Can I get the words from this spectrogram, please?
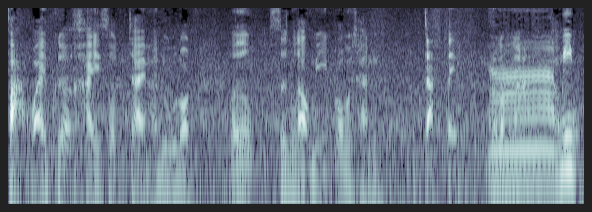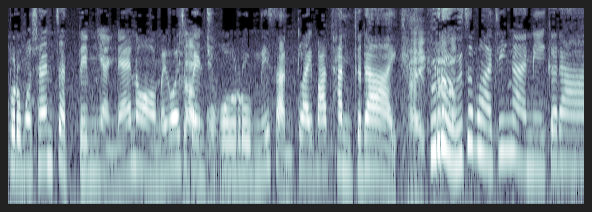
ฝากไว้เผื่อใครสนใจมาดูรถ ซึ่งเรามีโปรโมชั่น จัดเต็มสำหรับงานอ่าครับมีผโปรโมชั่นจัดเต็มอย่างแน่นอน ไม่ว่าจะเป็นครับผมโชว์รูมนิสสันใกล้บ้านท่านก็ได้ ใช่ครับหรือจะมาที่งานนี้ก็ได้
